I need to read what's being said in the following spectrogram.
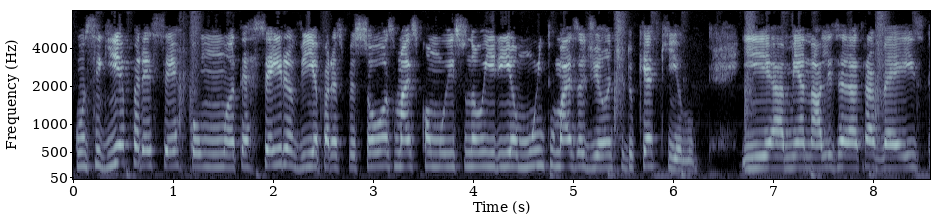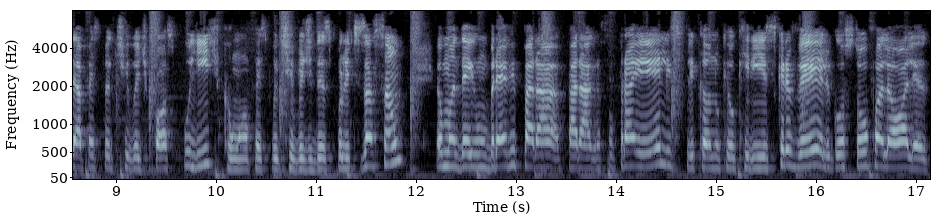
conseguia aparecer como uma terceira via para as pessoas, mas como isso não iria muito mais adiante do que aquilo. E a minha análise era através da perspectiva de pós-política, uma perspectiva de despolitização. Eu mandei um breve pará parágrafo para ele, explicando o que eu queria escrever. Ele gostou, falei: olha,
